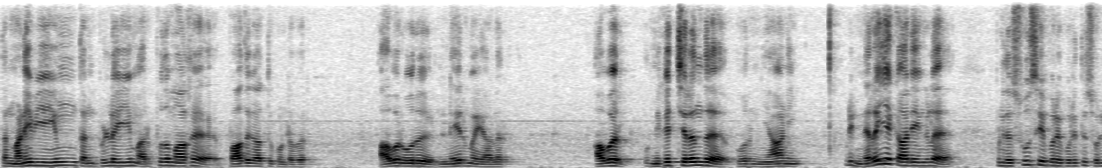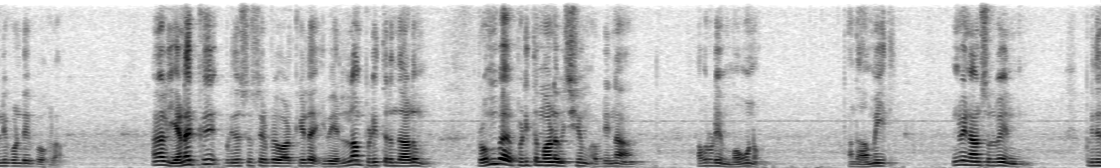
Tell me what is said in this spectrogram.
தன் மனைவியையும் தன் பிள்ளையையும் அற்புதமாக பாதுகாத்து கொண்டவர். அவர் ஒரு நேர்மையாளர். அவர் மிகச்சிறந்த ஒரு ஞானி. இப்படி நிறைய காரியங்களை புனித சூசியப்புரை குறித்து சொல்லிக்கொண்டே போகலாம். ஆனால் எனக்கு புனித சூசியப்புரை வாழ்க்கையில் இவை எல்லாம் பிடித்திருந்தாலும் ரொம்ப பிடித்தமான விஷயம் அப்படின்னா அவருடைய மௌனம் அந்த அமைதி. எனவே நான் சொல்வேன் புனித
